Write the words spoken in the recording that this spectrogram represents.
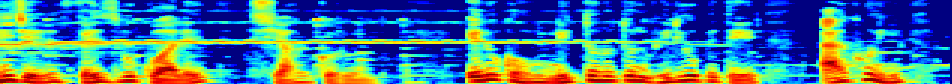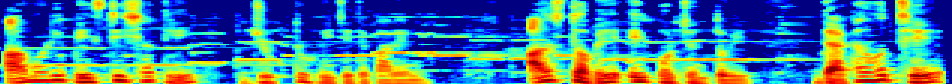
নিজের ফেসবুক ওয়ালে শেয়ার করুন। এরকম নিত্য নতুন ভিডিও পেতে এখনই আমার এই পেজটির সাথে যুক্ত হয়ে যেতে পারেন। আজ তবে এই পর্যন্তই। দেখা হচ্ছে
